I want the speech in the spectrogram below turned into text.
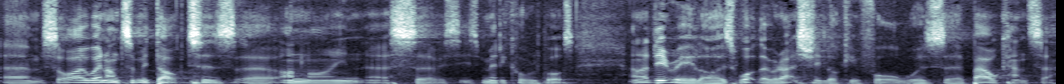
Um, so I went onto my doctor's uh, online uh, services, medical reports, and I didn't realise what they were actually looking for was uh, bowel cancer.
